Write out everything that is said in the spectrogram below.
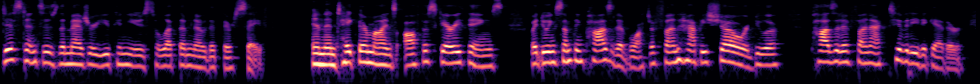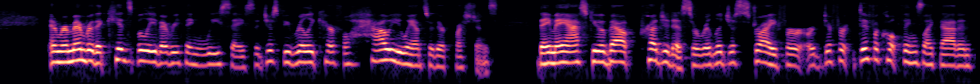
distance is the measure you can use to let them know that they're safe. And then take their minds off the scary things by doing something positive. Watch a fun, happy show or do a positive, fun activity together. And remember that kids believe everything we say. So just be really careful how you answer their questions. They may ask you about prejudice or religious strife or, or different difficult things like that. And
